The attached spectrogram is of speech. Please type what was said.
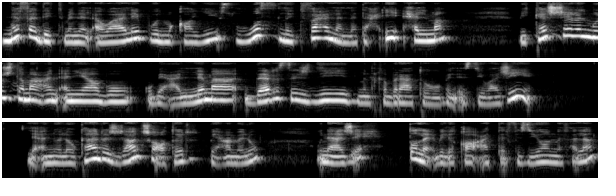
نفدت من القوالب والمقاييس ووصلت فعلا لتحقيق حلمها بكشر المجتمع عن أنيابه وبيعلمها درس جديد من خبراته بالازدواجية لأنه لو كان رجال شاطر بعمله وناجح طلع بلقاء على التلفزيون مثلا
